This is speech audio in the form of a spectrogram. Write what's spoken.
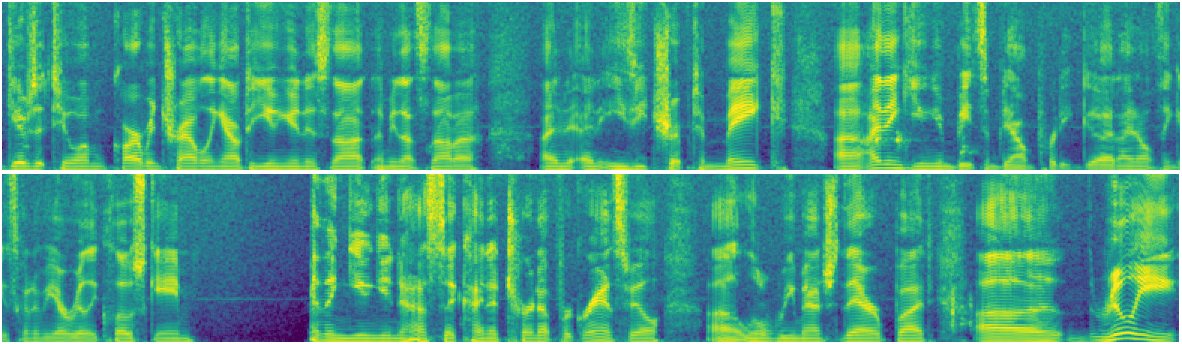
gives it to them. Carbon traveling out to Union is not. I mean, that's not a an, an easy trip to make. Uh, I think Union beats them down pretty good. I don't think it's going to be a really close game and then Union has to kind of turn up for Grantsville, uh, a little rematch there. But uh, really,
